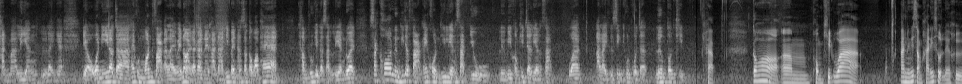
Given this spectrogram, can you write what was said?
หันมาเลี้ยงหรืออะไรเงี้ย เดี๋ยววันนี้เราจะให้คุณมอนฝากอะไรไว้หน่อยแล้วกันในฐานะที่เป็นทั้งสัตวแพทย์ทำธุรกิจกับสัตว์เลี้ยงด้วย สักข้อหนึ่งที่จะฝากให้คนที่เลี้ยงสัตว์อยู่ หรือมีความคิดจะเลี้ยงสัตว์ ว่าอะไรคือสิ่งที่คุณควรจะเริ่มต้นคิดครับ ก็ผมคิดว่าอันหนึ่งที่สำคัญที่สุดเลยคือ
